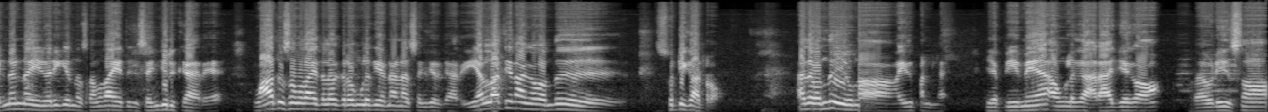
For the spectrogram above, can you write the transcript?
என்னென்ன இது வரைக்கும் இந்த சமுதாயத்துக்கு செஞ்சுருக்காரு மாற்று சமுதாயத்தில் இருக்கிறவங்களுக்கு என்னென்ன செஞ்சுருக்காரு எல்லாத்தையும் நாங்கள் வந்து சுட்டி காட்டுறோம் அதை வந்து இவங்க இது பண்ணல. எப்பயுமே அவங்களுக்கு அராஜகம் ரவுடிசம்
